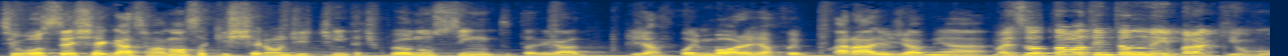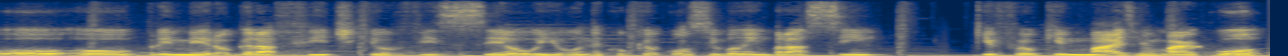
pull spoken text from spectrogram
Se você chegasse e falar, nossa, que cheirão de tinta, tipo, eu não sinto, tá ligado? Porque já foi embora, já foi pro caralho, já minha. Mas eu tava tentando lembrar aqui o, o, o primeiro grafite que eu vi seu, e o único que eu consigo lembrar assim, que foi o que mais me marcou,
